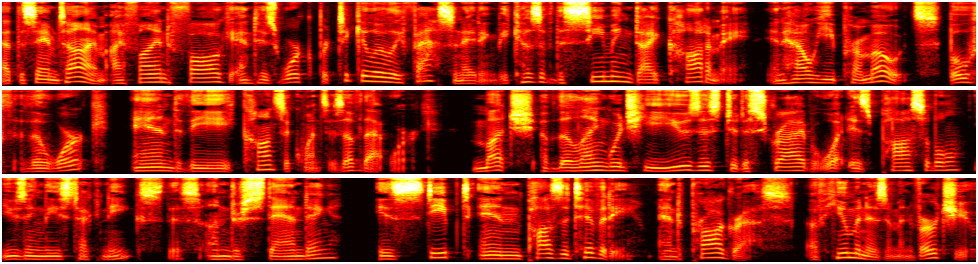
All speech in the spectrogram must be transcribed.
At the same time, I find Fogg and his work particularly fascinating because of the seeming dichotomy in how he promotes both the work and the consequences of that work. Much of the language he uses to describe what is possible using these techniques, this understanding, is steeped in positivity and progress of humanism and virtue.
